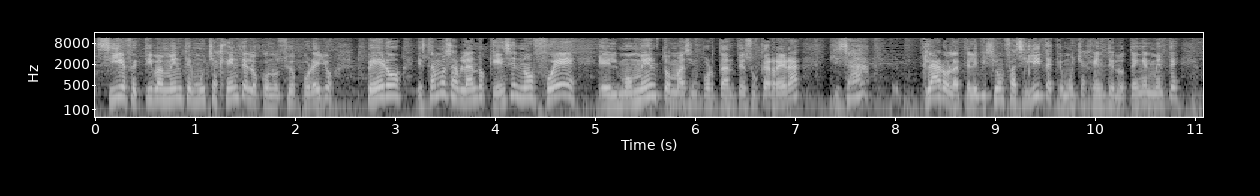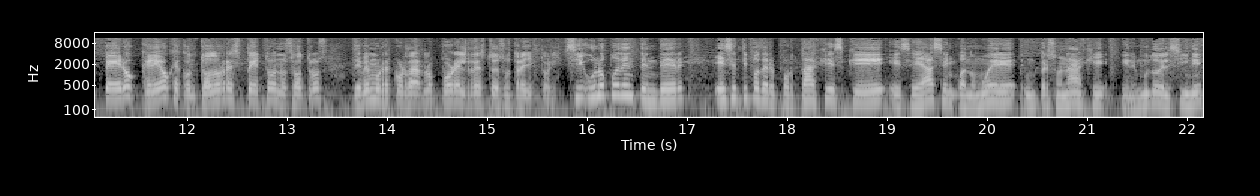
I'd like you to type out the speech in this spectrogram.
Sí, efectivamente, mucha gente lo conoció por ello. Pero estamos hablando que ese no fue el momento más importante de su carrera. Quizá, claro, la televisión facilita que mucha gente lo tenga en mente, pero creo que con todo respeto nosotros debemos recordarlo por el resto de su trayectoria. Sí, uno puede entender ese tipo de reportajes que eh, se hacen cuando muere un personaje en el mundo del cine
